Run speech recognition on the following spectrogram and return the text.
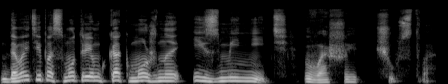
давайте посмотрим, как можно изменить ваши чувства.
